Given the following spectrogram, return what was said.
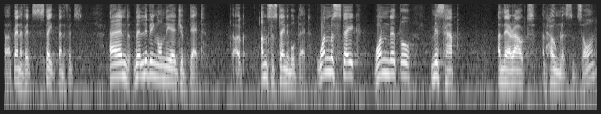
uh, benefits, state benefits, and they're living on the edge of debt, uh, unsustainable debt. One mistake, one little mishap, and they're out and homeless and so on.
